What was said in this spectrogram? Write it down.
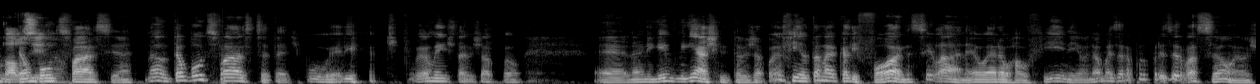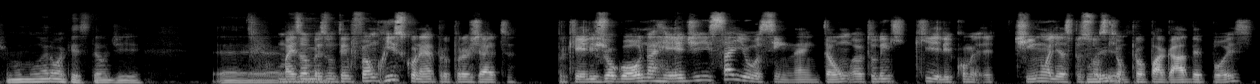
até um bom disfarce, né? Não, até um bom disfarce, até. Tipo, ele tipo, realmente está no Japão. É, né, ninguém, ninguém acha que ele está no Japão. Enfim, eu estou na Califórnia, sei lá, né? Ou era o Ralphine, ou não, mas era por preservação. Eu acho não, não era uma questão de. É, mas ao mesmo tempo foi um risco, né, para o projeto. Porque ele jogou na rede e saiu, assim, né? Então, é tudo em que, que ele come... Eh, tinham ali as pessoas que iam propagar depois.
